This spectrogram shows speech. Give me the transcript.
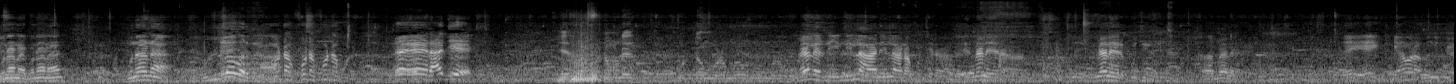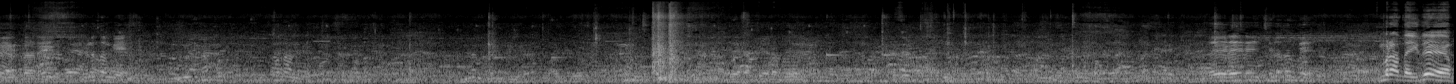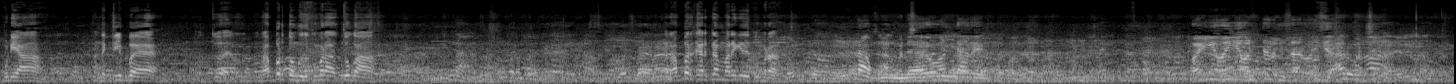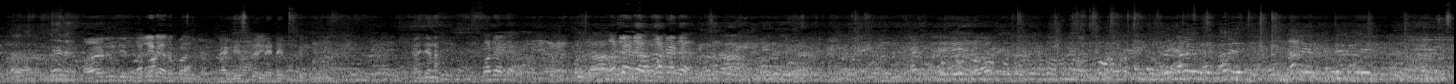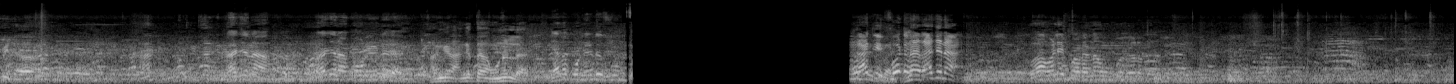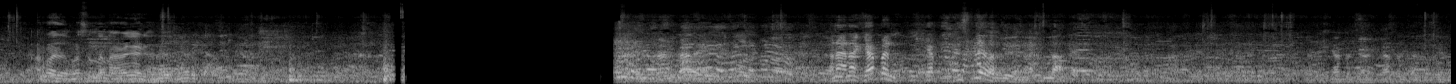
குணாண்ணா குணாண்ணா குணாண்ணா உள்ள வருது போட்டா போட்டா போட்டா போடு ஏய் ஏய் ராஜி. மேலே நீ நில்லா நில்லா நான் பிடிச்சிடறேன் மேலே ஏறா. மேலே ஏற பிடிச்சி மேலே. ஏய் ஏய் கேமரா கொஞ்சம் கீழே இருக்காரு என்ன தம்பி? டேய் டேய் டேய் சின்ன தம்பி. குமரா அந்த இது அப்படியா? அந்த கிளிப்பை ரப்பர் தொங்குது குமரா தூக்கம். ரப்பர் கரெக்டாக மறைக்குது குமரா. வைங்க வைங்க வந்துட்டாருங்க சார் வைங்க. ராஜனா ராஜனா ஒன்று எடு அங்கே அங்கே தான் ஒன்றும் இல்லை. எனக்கு ஒன்று ராஜி போட்டோ ராஜனா. வா வளைய பாடனா ஒன்பது வேலை இது? வசந்தன் அழகா இருக்குது அண்ணா அண்ணா கேப்டன் கேப்டன் டிஸ்பிளே வருது. ஃபுல்லா ஏய்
